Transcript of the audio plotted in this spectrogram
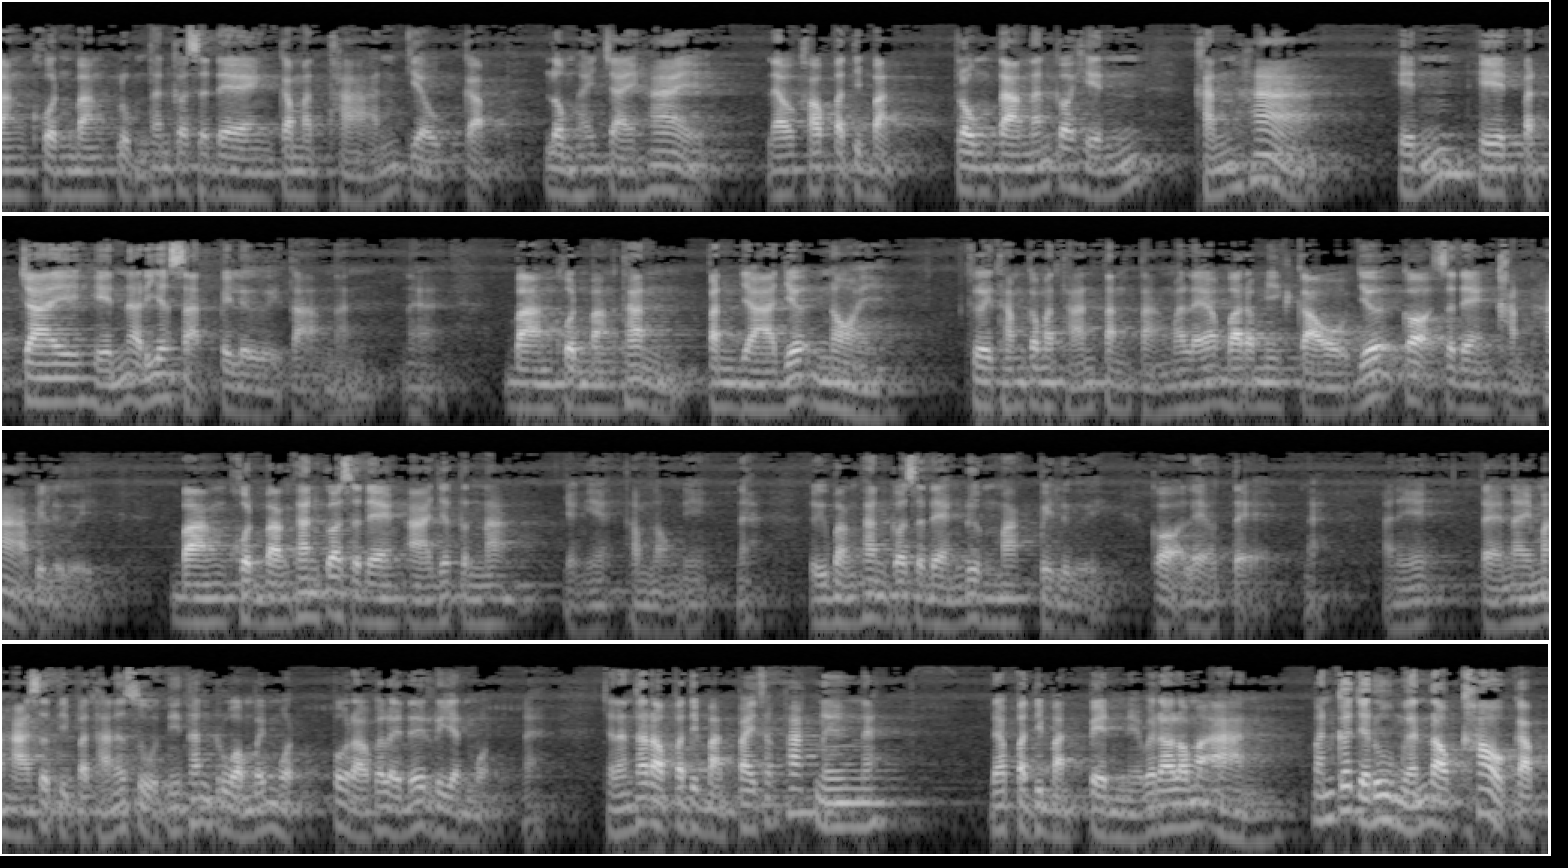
บางคนบางกลุ่มท่านก็แสดงกรรมฐานเกี่ยวกับลมหายใจให้ แล้วเขาปฏิบัติตรงตามนั้นก็เห็นขันห้าเห็นเหตุปัจจัยเห็นอริยสัจไปเลยตามนั้น บางคนบางท่านปัญญาเยอะหน่อย เคยทำกรรมฐานต่าง ๆ มาแล้ว บารมีเก่า เยอะก็แสดงขันห้าไปเลย บางคนบางท่านก็แสดงอายตนะอย่างนี้ยทำนองนี้นะหรือบางท่านก็แสดงเรื่องมรรคไปเลย ก็แล้วแต่นะอันนี้แต่ในมหาสติปัฏฐานสูตรนี้ท่านรวมไว้หมด พวกเราก็เลยได้เรียนหมดนะฉะนั้นถ้าเราปฏิบัติไปสักพักหนึ่งนะแล้วปฏิบัติเป็นเนี่ยเวลาเรามาอ่าน มันก็จะรู้เหมือนเราเข้ากับ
